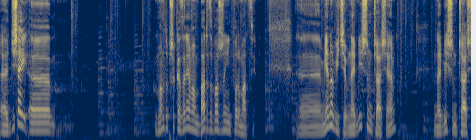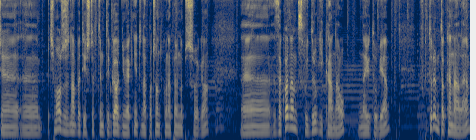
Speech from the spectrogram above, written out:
E, dzisiaj e, mam do przekazania Wam bardzo ważne informacje. Mianowicie, w najbliższym czasie, w najbliższym czasie, być może że nawet jeszcze w tym tygodniu, jak nie to na początku na pewno przyszłego, zakładam swój drugi kanał na YouTubie, w którym to kanale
